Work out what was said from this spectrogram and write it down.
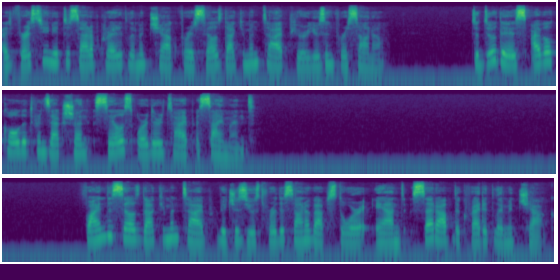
at first you need to set up credit limit check for a sales document type you're using for SANA. To do this, I will call the transaction Sales Order Type Assignment. Find the sales document type which is used for the SANA Web Store and set up the credit limit check.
